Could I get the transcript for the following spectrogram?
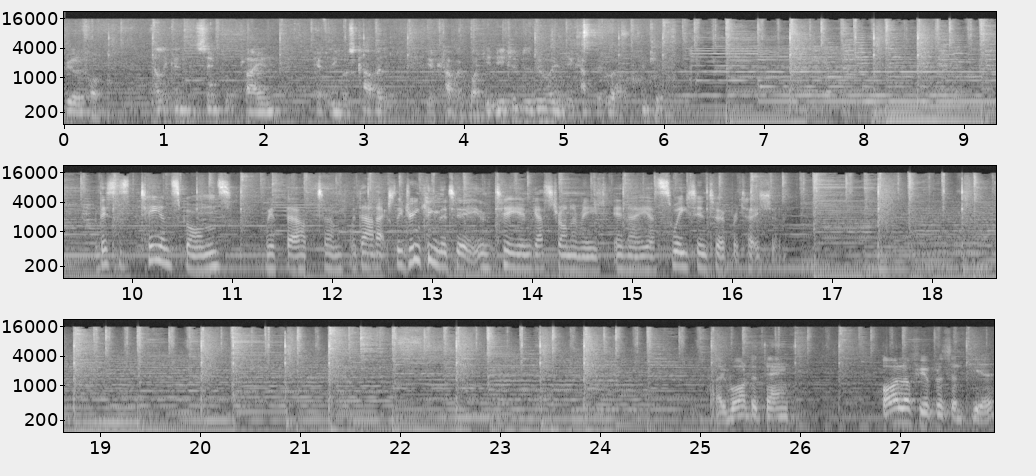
beautiful. Elegant, simple, plain. Everything was covered. You covered what you needed to do and you covered it well. Thank you. This is tea and scones without, um, without actually drinking the tea. Tea and gastronomy in a, uh sweet interpretation. I want to thank all of you present here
